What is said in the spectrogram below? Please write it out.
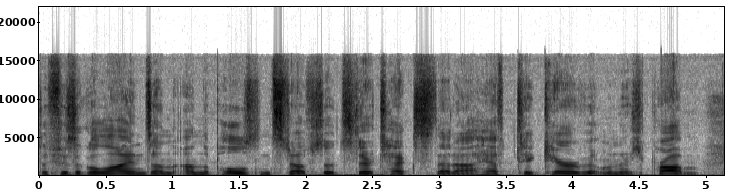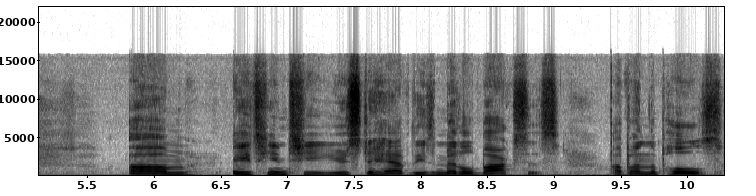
the physical lines on on the poles and stuff, so it's their techs that uh, have to take care of it when there's a problem. Um, AT&T used to have these metal boxes up on the poles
